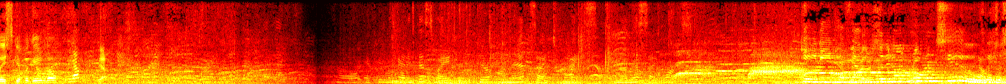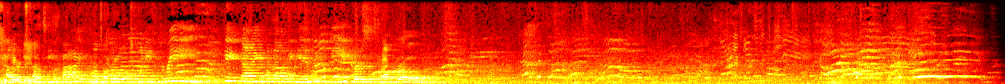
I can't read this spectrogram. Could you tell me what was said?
They skip a game though? Yep. Yeah. So if you look at it this way, they're on that side twice, and on this side once. Game eight has now concluded on court two let's just with sit here, 25,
